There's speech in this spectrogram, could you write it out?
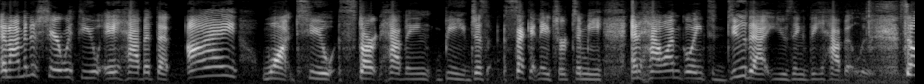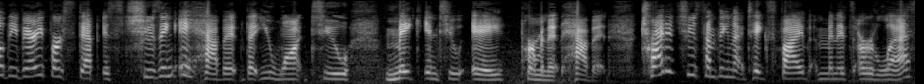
and I'm going to share with you a habit that I want to start having be just second nature to me and how I'm going to do that using the habit loop. So the very first step is choosing a habit that you want to make into a permanent habit. Try to choose something that takes five minutes or less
